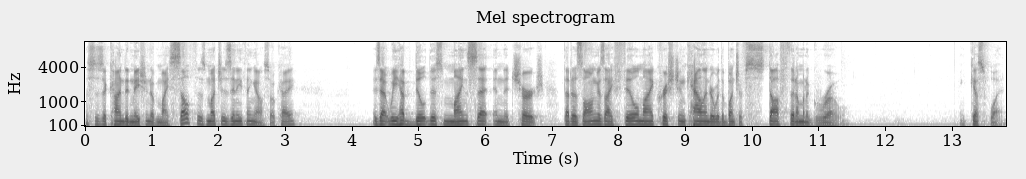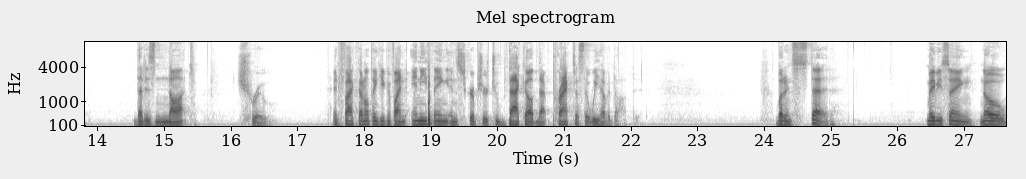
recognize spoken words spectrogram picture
this is a condemnation of myself as much as anything else, okay? Is that we have built this mindset in the church that as long as I fill my Christian calendar with a bunch of stuff that I'm going to grow. Guess what? That is not true. In fact, I don't think you can find anything in Scripture to back up that practice that we have adopted. But instead, maybe saying no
